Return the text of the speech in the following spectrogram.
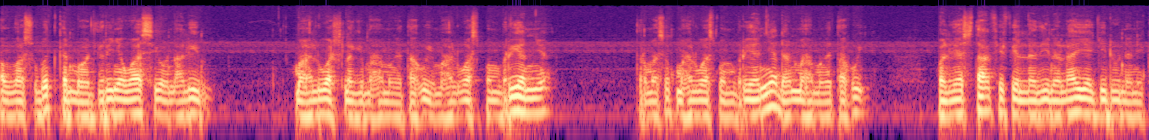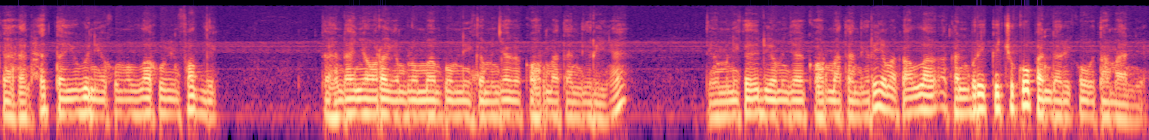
Allah sebutkan bahwa dirinya wasiun alim. Maha luas lagi maha mengetahui, maha luas pemberiannya, termasuk maha luas pemberiannya dan maha mengetahui. Wal yasta'fifil ladzina la yajiduna nikahan hatta yughniyahumullahu min fadlih dan hendaknya orang yang belum mampu menikah menjaga kehormatan dirinya. Dengan menikah itu dia menjaga kehormatan dirinya, maka Allah akan beri kecukupan dari keutamaannya.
